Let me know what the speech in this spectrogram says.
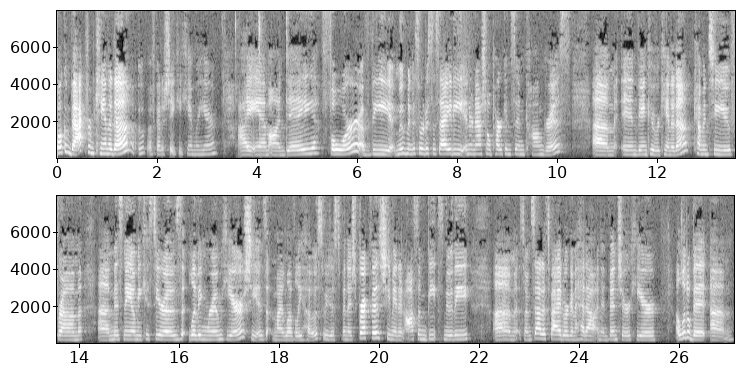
welcome back from Canada. Oop, I've got a shaky camera here. I am on day four of the Movement Disorder Society International Parkinson Congress um, in Vancouver, Canada. Coming to you from uh, Miss Naomi Casiro's living room here. She is my lovely host. We just finished breakfast. She made an awesome beet smoothie. Um, so I'm satisfied. We're going to head out and adventure here a little bit um,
